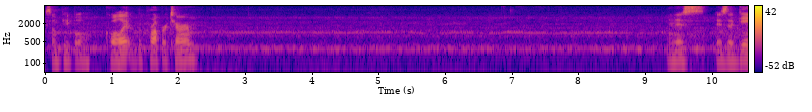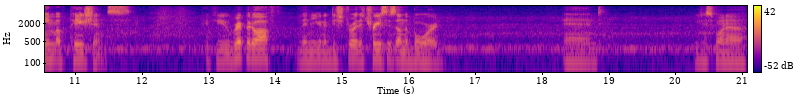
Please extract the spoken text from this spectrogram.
Some people call it the proper term. And this is a game of patience. If you rip it off, then you're going to destroy the traces on the board. And you just want to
